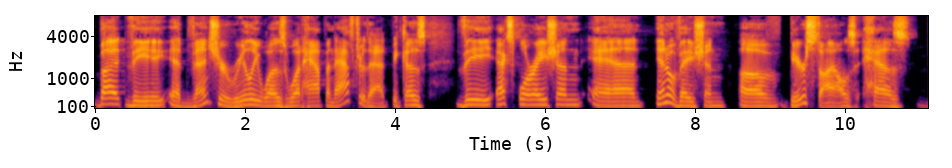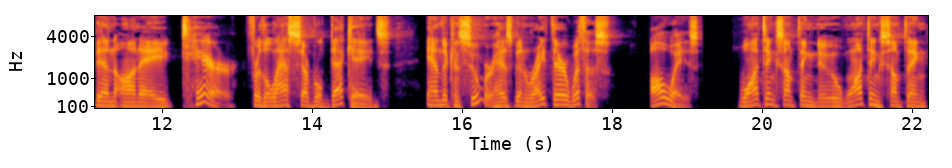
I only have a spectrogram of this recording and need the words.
But the adventure really was what happened after that because the exploration and innovation of beer styles has been on a tear for the last several decades. And the consumer has been right there with us always, wanting something new, wanting something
